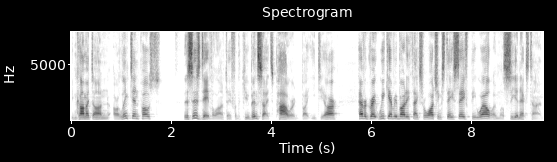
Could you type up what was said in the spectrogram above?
You can comment on our LinkedIn posts. This is Dave Vellante for theCUBE Insights, powered by ETR. Have a great week, everybody. Thanks for watching. Stay safe, be well, and we'll see you next time.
